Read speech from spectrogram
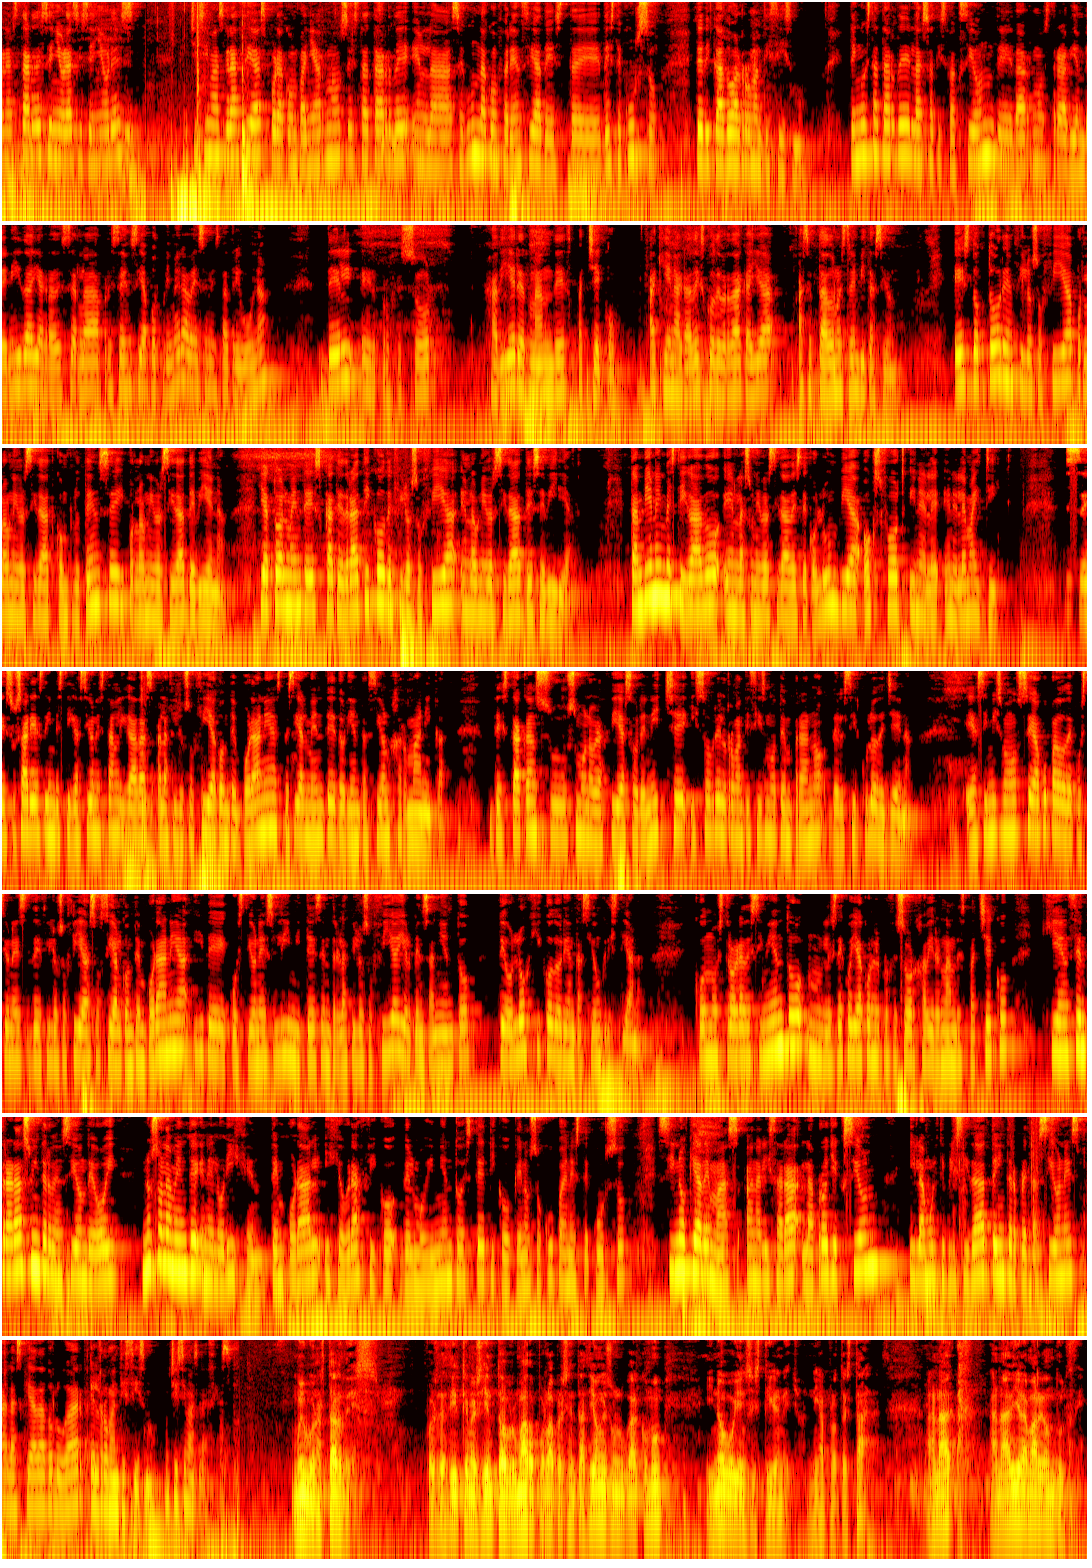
Buenas tardes, señoras y señores. Muchísimas gracias por acompañarnos esta tarde en la segunda conferencia de este, de este curso dedicado al romanticismo. Tengo esta tarde la satisfacción de dar nuestra bienvenida y agradecer la presencia por primera vez en esta tribuna del profesor Javier Hernández Pacheco, a quien agradezco de verdad que haya aceptado nuestra invitación. Es doctor en filosofía por la Universidad Complutense y por la Universidad de Viena y actualmente es catedrático de filosofía en la Universidad de Sevilla. También ha investigado en las universidades de Columbia, Oxford y en el, MIT. Sus áreas de investigación están ligadas a la filosofía contemporánea, especialmente de orientación germánica. Destacan sus monografías sobre Nietzsche y sobre el romanticismo temprano del Círculo de Jena. Eh, asimismo, se ha ocupado de cuestiones de filosofía social contemporánea y de cuestiones límites entre la filosofía y el pensamiento teológico de orientación cristiana. Con nuestro agradecimiento mm, les dejo ya con el profesor Javier Hernández Pacheco, quien centrará su intervención de hoy no solamente en el origen temporal y geográfico del movimiento estético que nos ocupa en este curso, sino que además analizará la proyección y la multiplicidad de interpretaciones a las que ha dado lugar el romanticismo. Muchísimas gracias. Muy buenas tardes. Pues decir que me siento abrumado por la presentación es un lugar común y no voy a insistir en ello, ni a protestar. A, nadie le amarga un dulce.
